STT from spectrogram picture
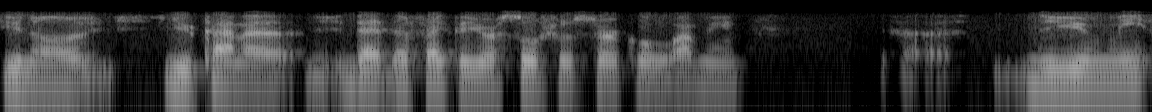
you know, you kind of that affected your social circle. I mean, uh, do you meet?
